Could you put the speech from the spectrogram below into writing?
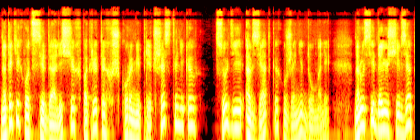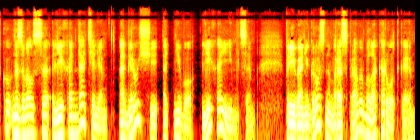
На таких вот седалищах, покрытых шкурами предшественников, Судьи о взятках уже не думали. На Руси дающий взятку назывался лиходателем, а берущий от него — лихаимцем. При Иване Грозном расправа была короткая.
